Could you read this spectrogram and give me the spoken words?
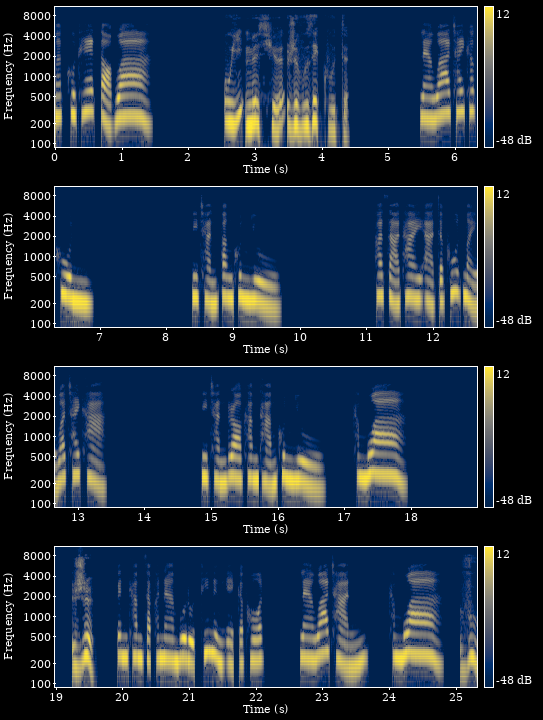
มักคุเทศก์ตอบว่า Oui, monsieur, je vous écoute. แปลว่าใช่ค่ะคุณ ดิฉันฟังคุณอยู่ ภาษาไทยอาจจะพูดใหม่ว่าใช่ค่ะ ดิฉันรอคำถามคุณอยู่คำว่า Je. เป็นคำสรรพนามบุรุษที่หนึ่งเอกพจน์ แปลว่าฉันคำว่า Vous.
